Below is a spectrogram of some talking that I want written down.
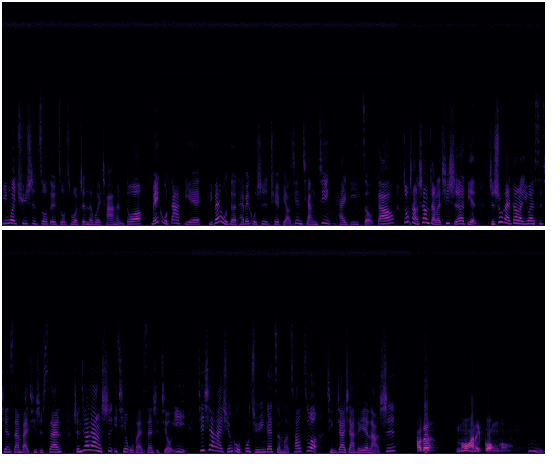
因为趋势做对做错真的会差很多。美股大跌，礼拜五的台北股市却表现强劲，开低走高，中场上涨了七十二点，指数来到了一万四千三百七十三，成交量是一千五百三十九亿。接下来选股布局应该怎么操作？请教一下何燕老师。好的，唔好安尼讲吼。嗯，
